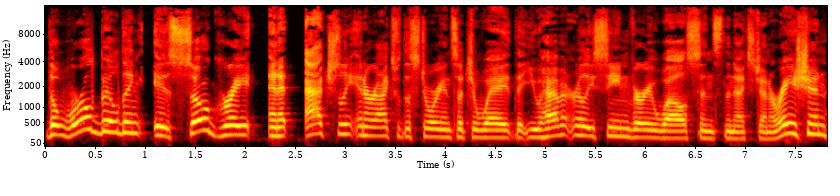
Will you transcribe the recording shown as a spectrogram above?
the world building is so great and it actually interacts with the story in such a way that you haven't really seen very well since the next generation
